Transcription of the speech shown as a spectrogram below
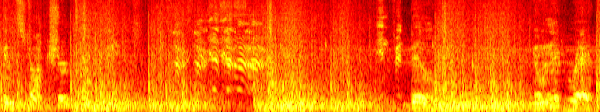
Construction complete. Sir. Yes, sir. Infantry. Building. Unit ready.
